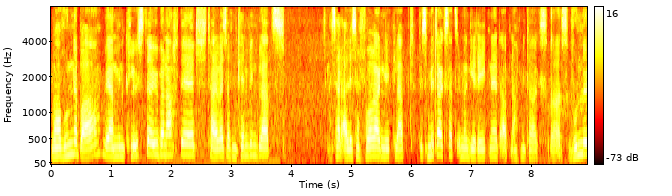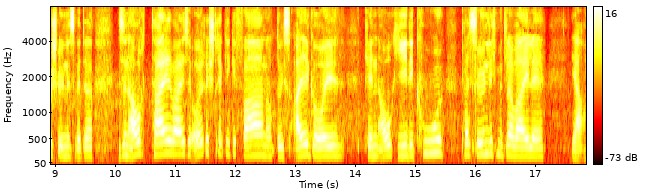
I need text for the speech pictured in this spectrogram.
War wunderbar. Wir haben in Klöster übernachtet, teilweise auf dem Campingplatz. Es hat alles hervorragend geklappt. Bis mittags hat es immer geregnet, ab nachmittags war es wunderschönes Wetter. Wir sind auch teilweise eure Strecke gefahren, auch durchs Allgäu, kennen auch jede Kuh persönlich mittlerweile. Ja,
